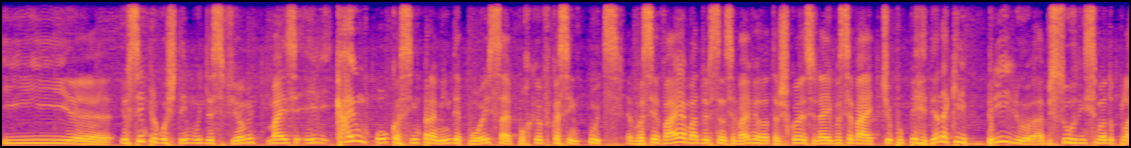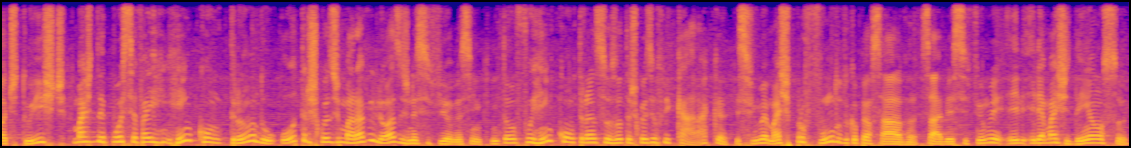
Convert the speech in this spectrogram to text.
e eh, eu sempre gostei muito desse filme, mas ele, cai um pouco assim pra mim depois, sabe? Porque eu fico assim, putz, você vai amadurecendo, você vai vendo outras coisas, né? E você vai, tipo, perdendo aquele brilho absurdo em cima do plot twist, mas depois você vai reencontrando outras coisas maravilhosas nesse filme, assim. Então eu fui reencontrando essas outras coisas e eu fui, caraca, esse filme é mais profundo do que eu pensava, sabe? Esse filme, ele, ele é mais denso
